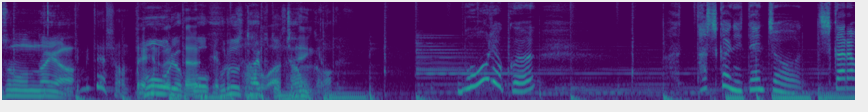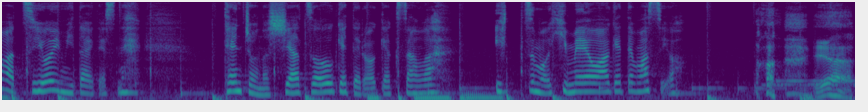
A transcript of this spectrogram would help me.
そのなんや暴力を振るうタイプとちゃうんか?暴力？確かに店長力は強いみたいですね。店長の指圧を受けてるお客さんはいっつも悲鳴を上げてますよ。いや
